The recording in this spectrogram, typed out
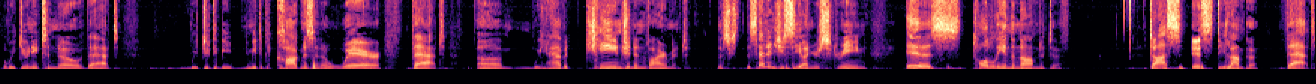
But we do need to know that we do to be need to be cognizant and aware that um, we have a change in environment. The, the sentence you see on your screen is totally in the nominative. Das ist die Lampe. That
